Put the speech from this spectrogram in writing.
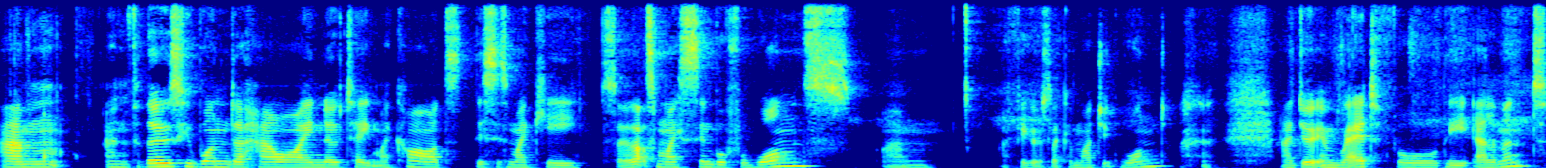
Um, and for those who wonder how I notate my cards, this is my key. So that's my symbol for wands. Um, I figure it's like a magic wand. I do it in red for the element,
